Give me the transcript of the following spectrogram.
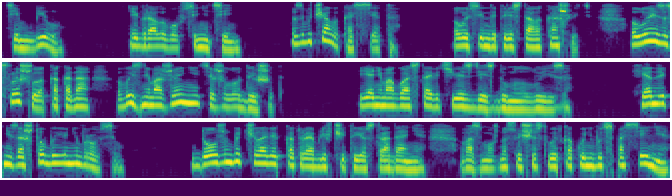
Тимбилу». Играла вовсе не тень. Звучала кассета. Лусинда перестала кашлять. Луиза слышала, как она в изнеможении тяжело дышит. «Я не могу оставить ее здесь», — думала Луиза. Хенрик ни за что бы ее не бросил. Должен быть человек, который облегчит ее страдания. Возможно, существует какое-нибудь спасение.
